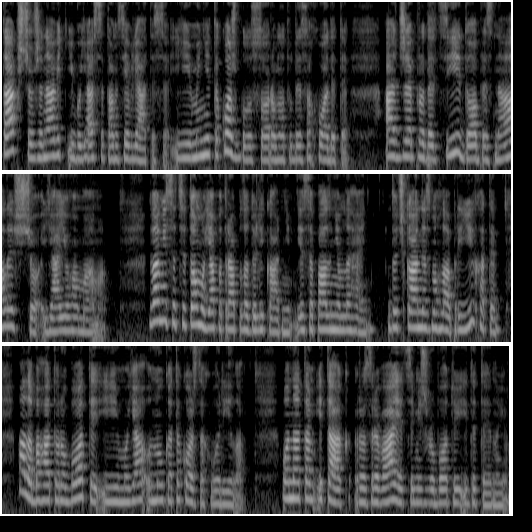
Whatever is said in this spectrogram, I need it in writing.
так що вже навіть і боявся там з'являтися. І мені також було соромно туди заходити, адже продавці добре знали, що я його мама. Два місяці тому я потрапила до лікарні із запаленням легень. Дочка не змогла приїхати, мала багато роботи, і моя онука також захворіла. Вона там і так розривається між роботою і дитиною.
